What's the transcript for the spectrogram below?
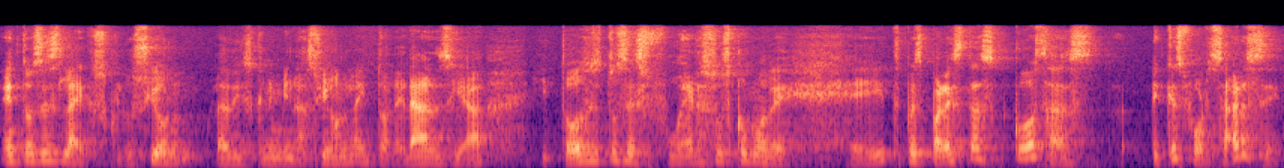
entonces la exclusión, la discriminación, la intolerancia y todos estos esfuerzos como de hate, pues para estas cosas hay que esforzarse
